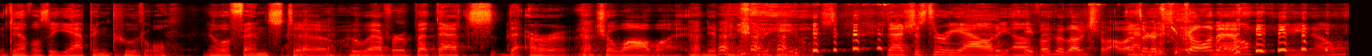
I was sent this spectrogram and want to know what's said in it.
the devil's a yapping poodle. No offense to whoever, but that's the, or a chihuahua nipping at your heels. That's just the reality of people it. who love chihuahuas And are going it's- to be calling well, it. you know,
